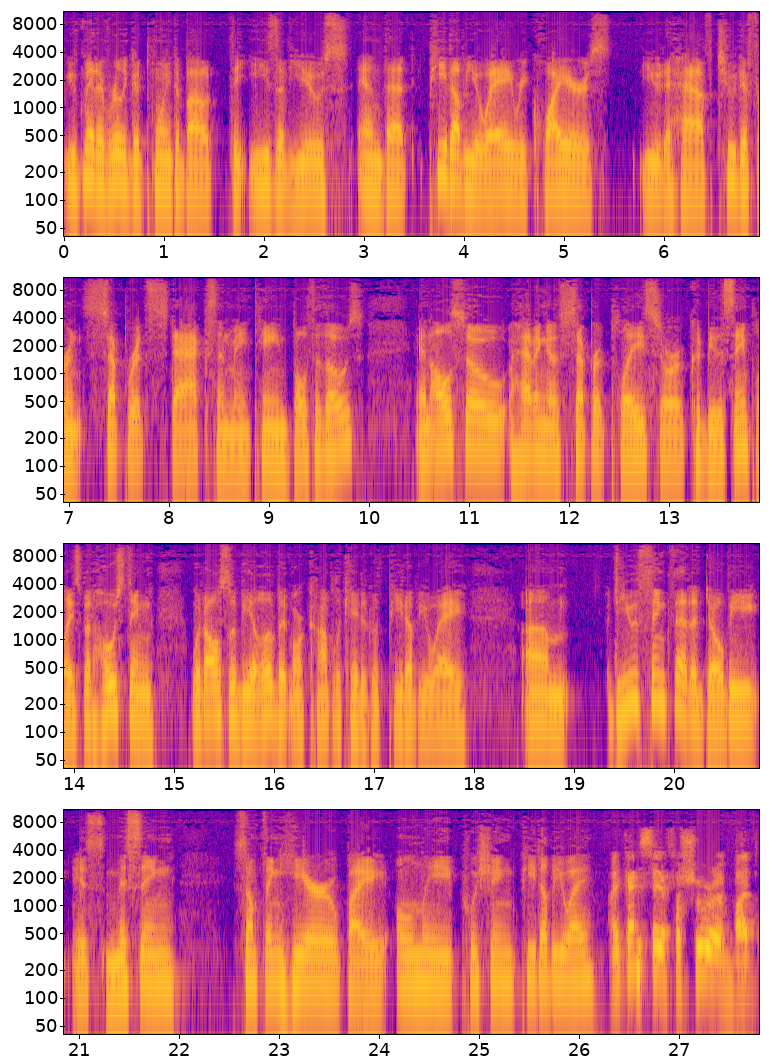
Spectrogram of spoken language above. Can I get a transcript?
You've made a really good point about the ease of use and that PWA requires you to have two different separate stacks and maintain both of those. And also having a separate place, or could be the same place, but hosting would also be a little bit more complicated with PWA. Um, do you think that Adobe is missing something here by only pushing PWA? I can't say for sure, but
